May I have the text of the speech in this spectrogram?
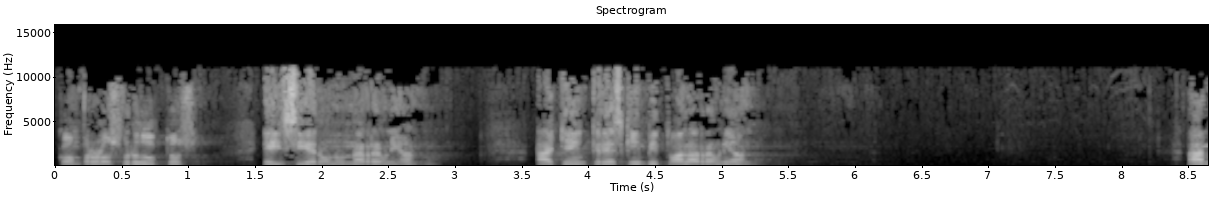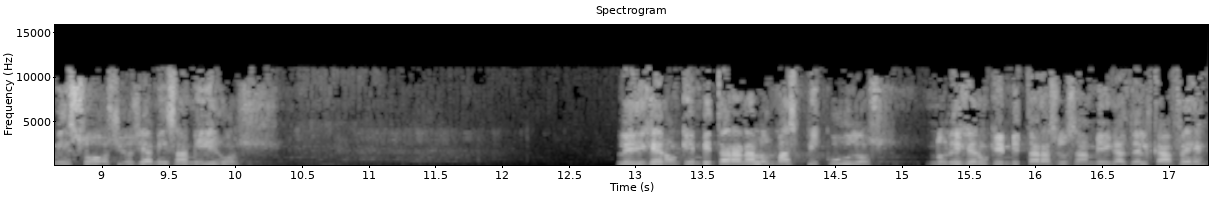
Compró los productos e hicieron una reunión. ¿A quién crees que invitó a la reunión? A mis socios y a mis amigos. Le dijeron que invitaran a los más picudos. No le dijeron que invitara a sus amigas del café.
